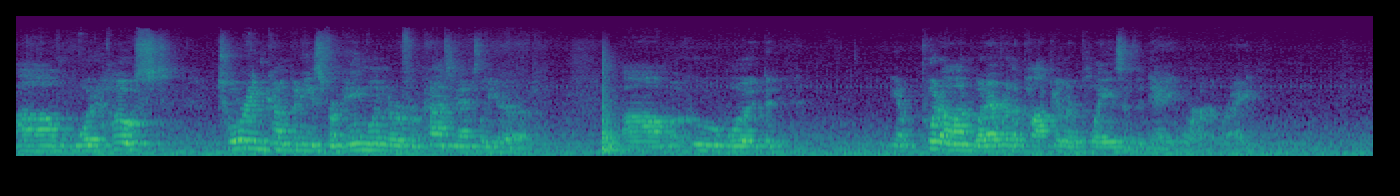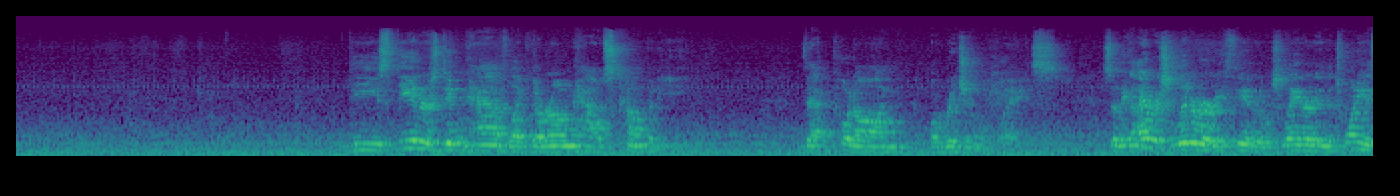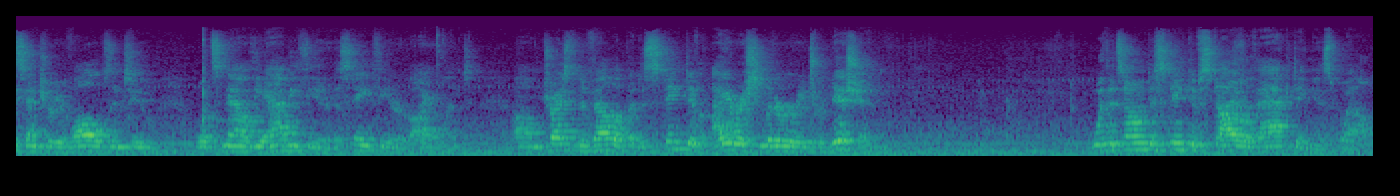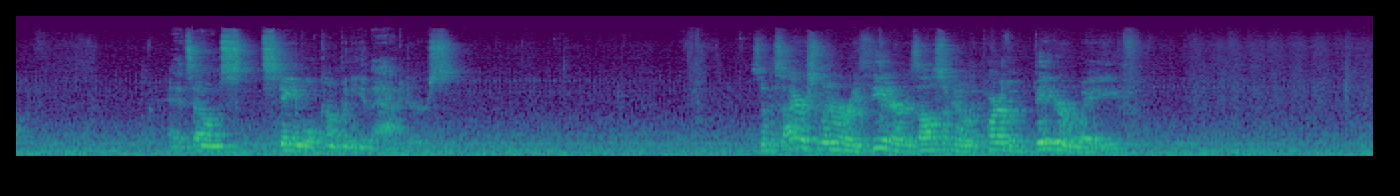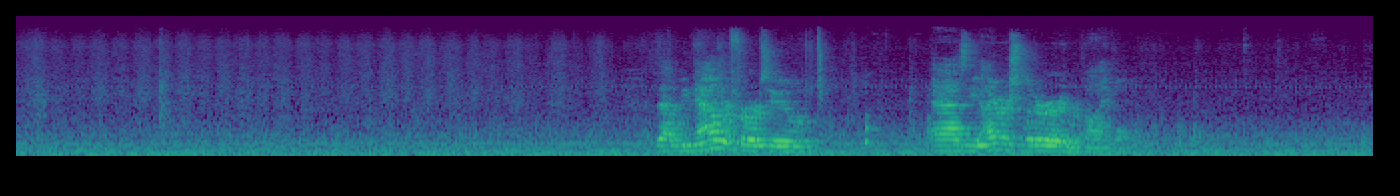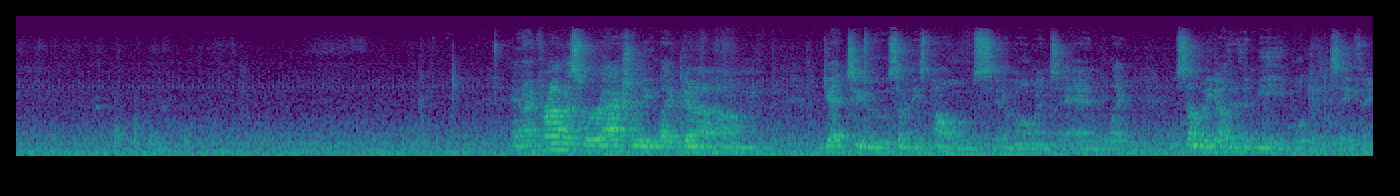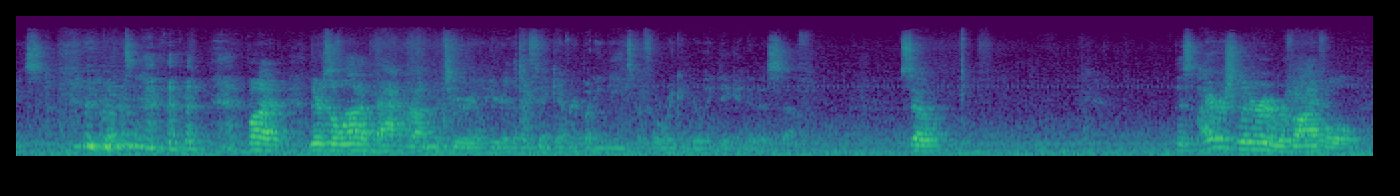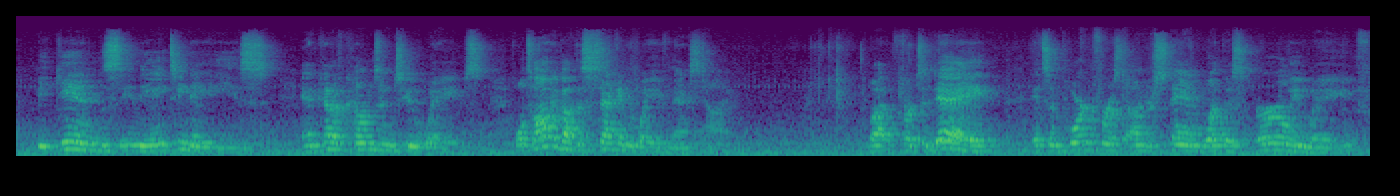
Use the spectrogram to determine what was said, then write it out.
um, would host touring companies from England or from continental Europe um, who would you know, put on whatever the popular plays of the day were, right? These theaters didn't have like their own house company that put on original plays. So the Irish Literary Theatre, which later in the 20th century evolves into what's now the Abbey Theatre, the State Theatre of Ireland, um, tries to develop a distinctive Irish literary tradition with its own distinctive style of acting as well, and its own stable company of actors. So this Irish literary theater is also kind of like part of a bigger wave that we now refer to as the Irish Literary Revival. And I promise we're actually like gonna um, get to some of these poems in a moment, and like somebody other than me will get to say things. but there's a lot of background material here that I think everybody needs before we can really dig into this stuff. So, this Irish literary revival begins in the 1880s and kind of comes in two waves. We'll talk about the second wave next time. But for today, it's important for us to understand what this early wave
